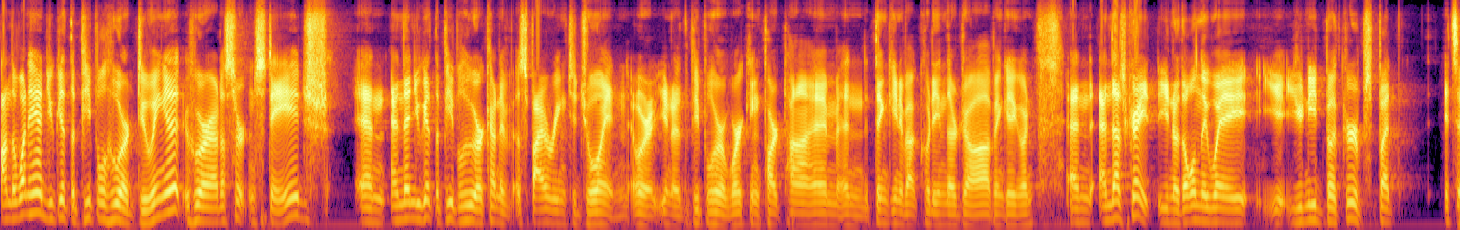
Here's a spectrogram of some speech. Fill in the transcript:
On the one hand, you get the people who are doing it, who are at a certain stage, and and then you get the people who are kind of aspiring to join or you know the people who are working part-time and thinking about quitting their job and getting going. And and that's great. You know the only way you, you need both groups but it's a,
